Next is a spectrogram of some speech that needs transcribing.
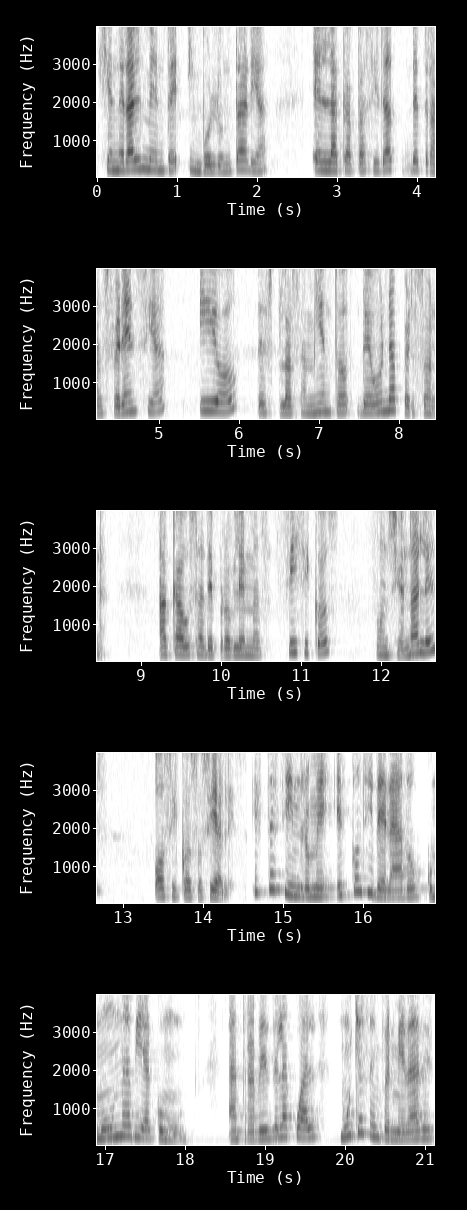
generalmente involuntaria, en la capacidad de transferencia y o desplazamiento de una persona a causa de problemas físicos, funcionales o psicosociales. Este síndrome es considerado como una vía común, a través de la cual muchas enfermedades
